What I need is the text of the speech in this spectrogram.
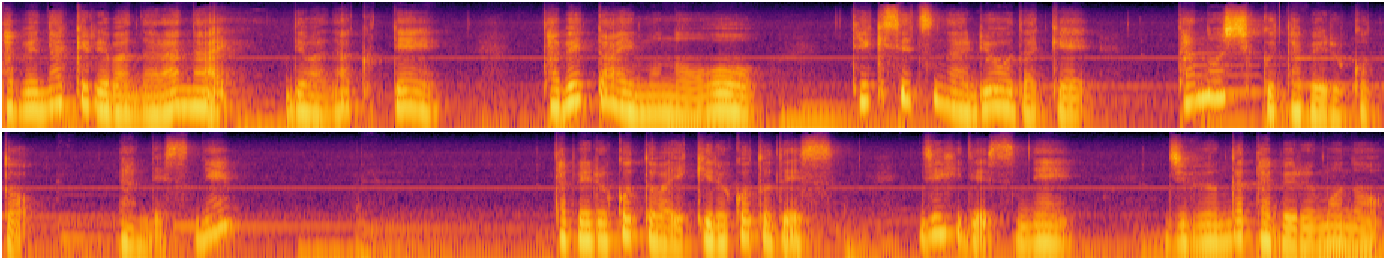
食べなければならないではなくて食べたいものを適切な量だけ楽しく食べることなんですね。食べることは生きることです。ぜひですね自分が食べるもの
